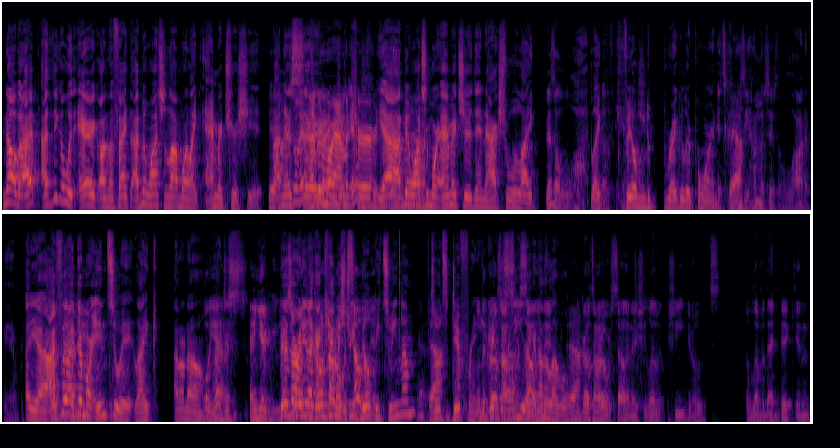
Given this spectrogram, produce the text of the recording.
No, but I, I think I'm with Eric on the fact that I've been watching a lot more like amateur shit. Yeah. Not necessarily. I've been more Amateurs- amateur. yeah, good. I've been Yeah. watching more amateur than actual like There's a lot like of filmed regular porn. It's Yeah. crazy how much there's a lot of amateur. Uh, yeah, I feel like they're more people. into it. Like I don't know. Oh I yeah, just and you're, there's the already girl- like a chemistry built it. between them, Yeah. so it's different. Well, the you get girl's to not see like overselling another it. level. Yeah. The girl's not overselling it. She loves she you know it's the love of that dick and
